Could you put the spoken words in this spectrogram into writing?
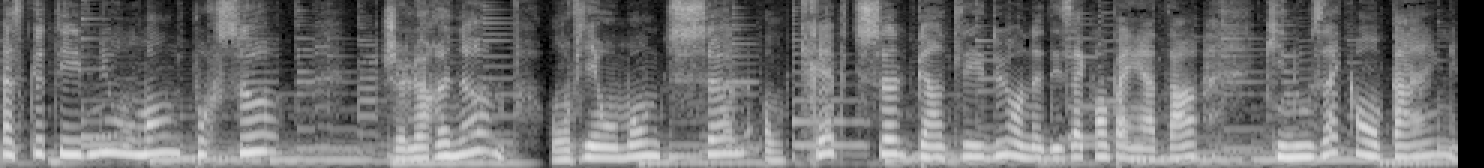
parce que tu es venu au monde pour ça. Je le renomme. On vient au monde tout seul, on crève tout seul, puis entre les deux, on a des accompagnateurs qui nous accompagnent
